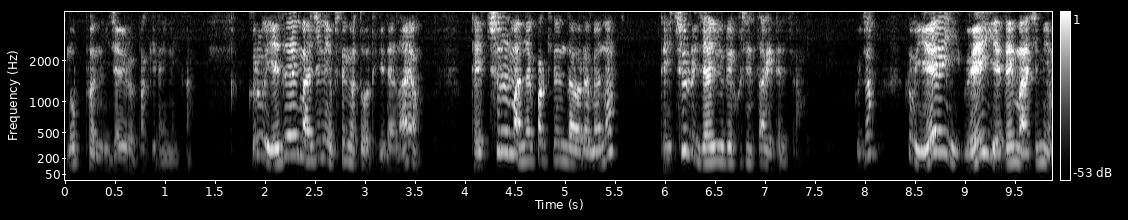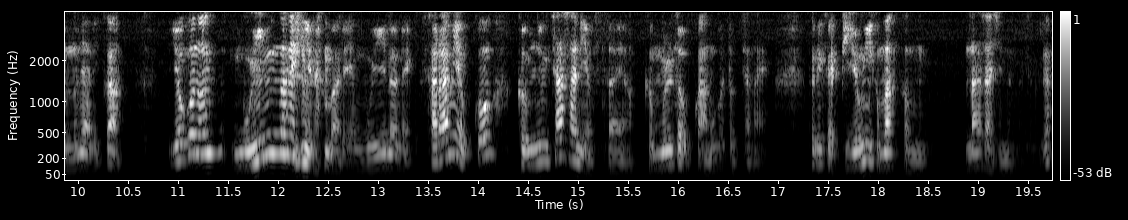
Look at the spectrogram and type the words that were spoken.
높은 이자율을 받게 되니까. 그리고 예제 마진이 없으니까 또 어떻게 되나요? 대출을 만약 받게 된다 그러면은 대출 이자율이 훨씬 싸게 되죠. 그죠? 그럼 얘, 왜 예대 마진이 없느냐니까 요거는 무인은행이란 말이에요. 무인은행. 사람이 없고 금융 자산이 없어요. 건물도 없고 아무것도 없잖아요. 그러니까 비용이 그만큼 낮아지는 거죠. 그죠?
